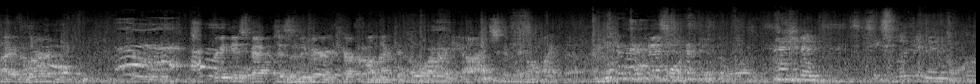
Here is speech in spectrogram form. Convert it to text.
I've learned through previous baptism to be very careful not to get the water in the eyes because they don't like that. He's looking at it.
